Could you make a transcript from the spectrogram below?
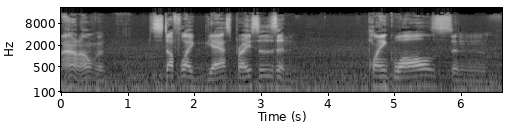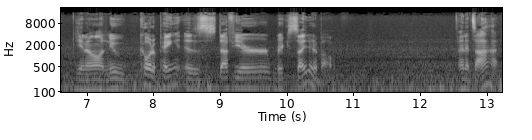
I don't know, stuff like gas prices and plank walls and, you know, a new coat of paint is stuff you're excited about. And it's odd.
